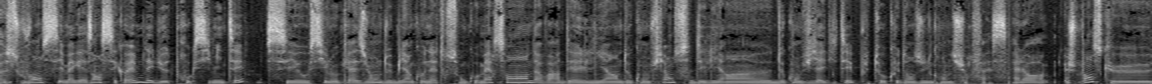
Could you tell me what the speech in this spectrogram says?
Euh, souvent, ces magasins, c'est quand même des lieux de proximité. C'est aussi l'occasion de bien connaître son commerçant, d'avoir des liens de confiance, des liens euh, de convivialité plutôt que dans une grande surface. Alors, je pense que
